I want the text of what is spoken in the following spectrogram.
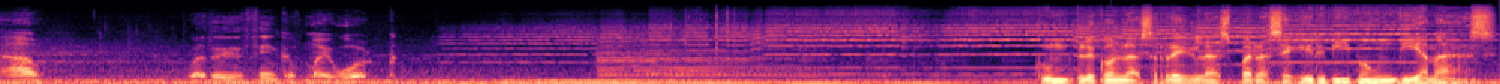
Now, what do you think of my work? Cumple con las reglas para seguir vivo un día más.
